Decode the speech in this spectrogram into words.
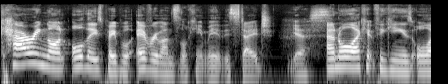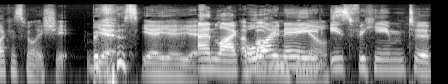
carrying on. All these people, everyone's looking at me at this stage. Yes. And all I kept thinking is, all I can smell is shit. Yeah. Because, Yeah, yeah, yeah. And like, all I anything need else. is for him to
